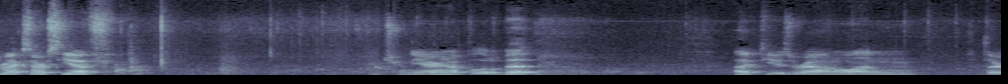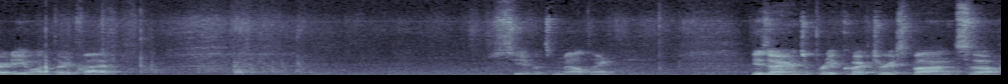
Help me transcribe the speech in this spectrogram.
Rex RCF. Turn the iron up a little bit. I like to use around 130, 135. See if it's melting. These irons are pretty quick to respond, so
